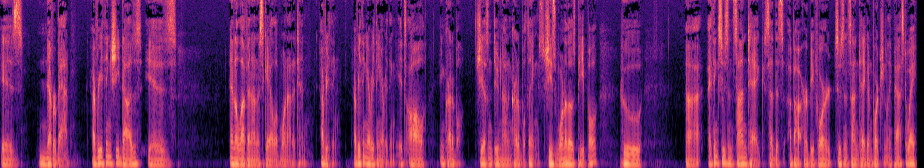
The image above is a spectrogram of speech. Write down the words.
is never bad. Everything she does is an 11 on a scale of 1 out of 10. Everything. Everything, everything, everything. It's all incredible. She doesn't do non incredible things. She's one of those people who uh, I think Susan Sontag said this about her before Susan Sontag unfortunately passed away.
